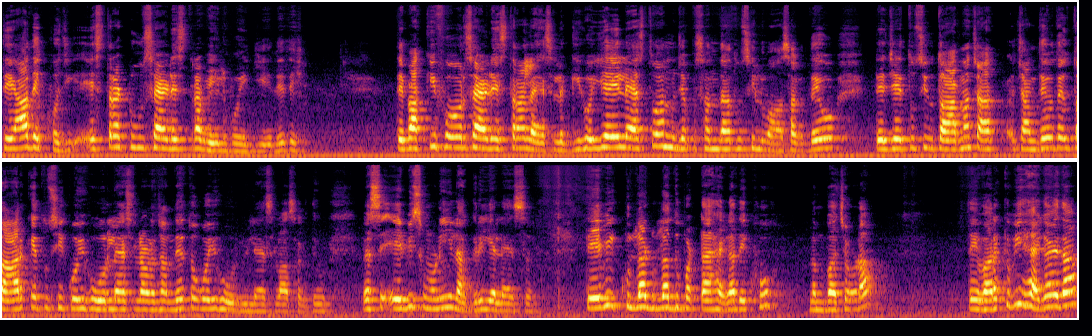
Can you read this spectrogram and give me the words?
ਤੇ ਆਹ ਦੇਖੋ ਜੀ, ਇਸ ਤਰ੍ਹਾਂ ਟੂ ਸਾਈਡ ਇਸ ਤਰ੍ਹਾਂ ਵੇਲ ਹੋਏਗੀ ਇਹਦੇ ਤੇ। ਤੇ ਬਾਕੀ ਫੋਰ ਸਾਈਡ ਇਸ ਤਰ੍ਹਾਂ ਲੈਸ ਲੱਗੀ ਹੋਈ ਹੈ। ਇਹ ਲੈਸ ਤੁਹਾਨੂੰ ਜੇ ਪਸੰਦ ਆ ਤੁਸੀਂ ਲਵਾ ਸਕਦੇ ਹੋ। ਤੇ ਜੇ ਤੁਸੀਂ ਉਤਾਰਨਾ ਚਾਹ- ਚਾਹੁੰਦੇ ਹੋ ਤੇ ਉਤਾਰ ਕੇ ਤੁਸੀਂ ਕੋਈ ਹੋਰ ਲੈਸ ਲਾਉਣਾ ਚਾਹੁੰਦੇ ਹੋ ਤਾਂ ਕੋਈ ਹੋਰ ਵੀ ਲੈਸ ਲਾ ਸਕਦੇ ਹੋ। ਵੈਸੇ ਇਹ ਵੀ ਸੋਹਣੀ ਲੱਗ ਰਹੀ ਹੈ ਲੈਸ। ਤੇ ਇਹ ਵੀ ਖੁੱਲਾ ਡੁੱਲਾ ਦੁਪੱਟਾ ਹੈਗਾ ਦੇਖੋ, ਲੰਬਾ ਚੌੜਾ। ਤੇ ਵਰਕ ਵੀ ਹੈਗਾ ਇਹਦਾ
